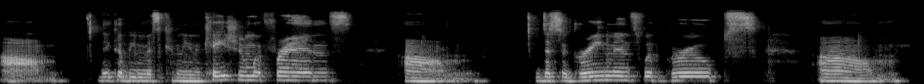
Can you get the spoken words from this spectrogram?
Um, there could be miscommunication with friends, um, disagreements with groups. Um,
